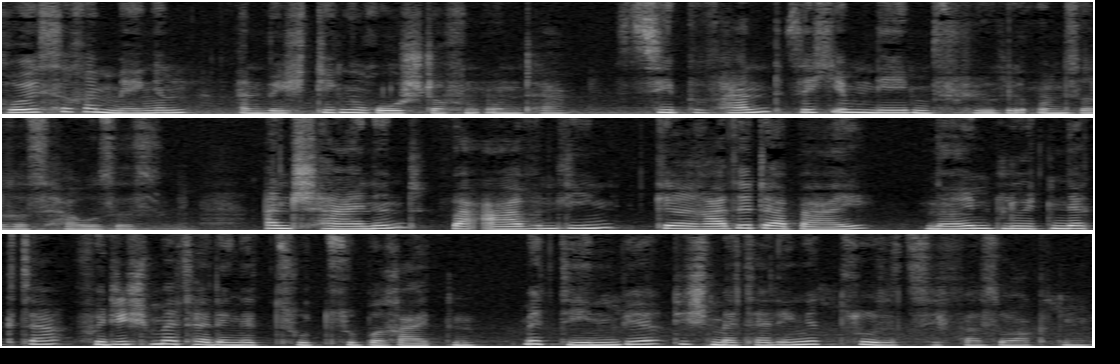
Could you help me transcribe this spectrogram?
größere Mengen an wichtigen Rohstoffen unter. Sie befand sich im Nebenflügel unseres Hauses. Anscheinend war Avelin gerade dabei, neuen Blütennektar für die Schmetterlinge zuzubereiten, mit denen wir die Schmetterlinge zusätzlich versorgten.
